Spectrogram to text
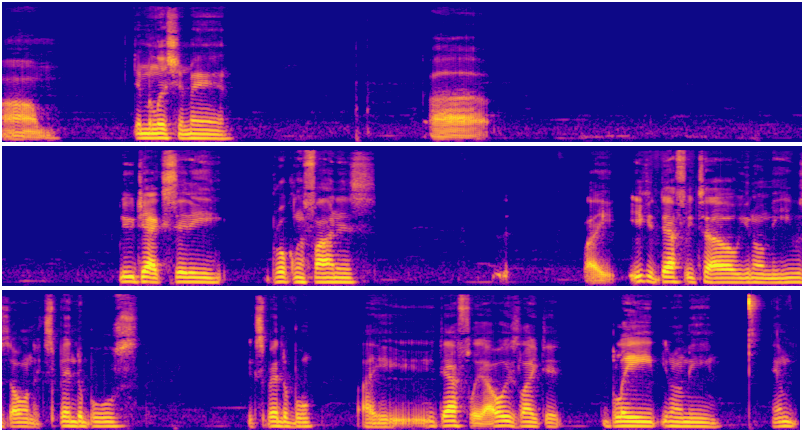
um, Demolition Man, uh, New Jack City, Brooklyn Finest. Like you could definitely tell, you know, what I mean, he was on Expendables, Expendable. Like definitely, I always liked it. Blade, you know what I mean? Him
